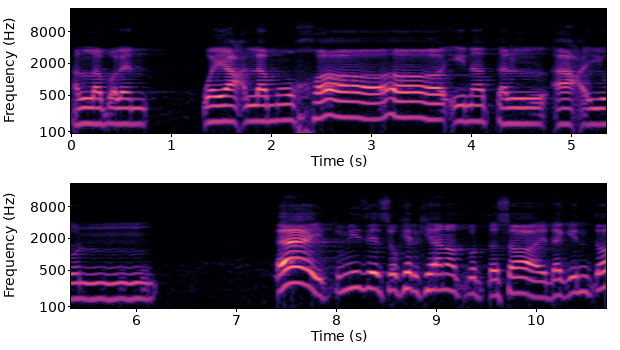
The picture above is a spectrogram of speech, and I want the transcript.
আল্লাহ বলেন ওয়ালামু খাইনাতাল আয়ুন। এই, তুমি যে চোখের খেয়ানত করতেছ, এটা কিন্তু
